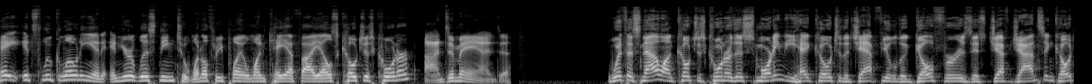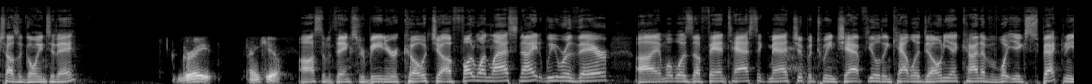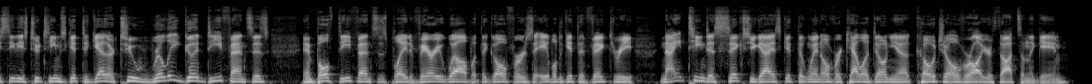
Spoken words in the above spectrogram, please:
Hey, it's Luke Lonian, and you're listening to 103.1 KFIL's Coach's Corner on demand. With us now on Coach's Corner this morning, the head coach of the Chatfield Gophers. It's Jeff Johnson. Coach, how's it going today? Great. Thank you. Awesome. Thanks for being here, Coach. A fun one last night. We were there, uh, and what was a fantastic matchup between Chatfield and Caledonia. Kind of what you expect when you see these two teams get together. Two really good defenses, and both defenses played very well. But the Gophers able to get the victory, nineteen to six. You guys get the win over Caledonia. Coach, overall, your thoughts on the game?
